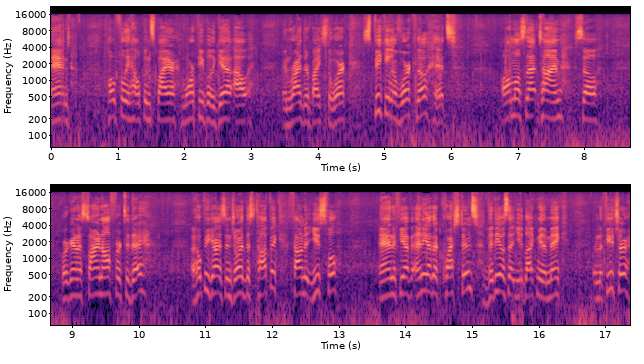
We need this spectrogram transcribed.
and hopefully help inspire more people to get out and ride their bikes to work. Speaking of work though, it's almost that time. So we're gonna sign off for today. I hope you guys enjoyed this topic, found it useful. And if you have any other questions, videos that you'd like me to make in the future,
